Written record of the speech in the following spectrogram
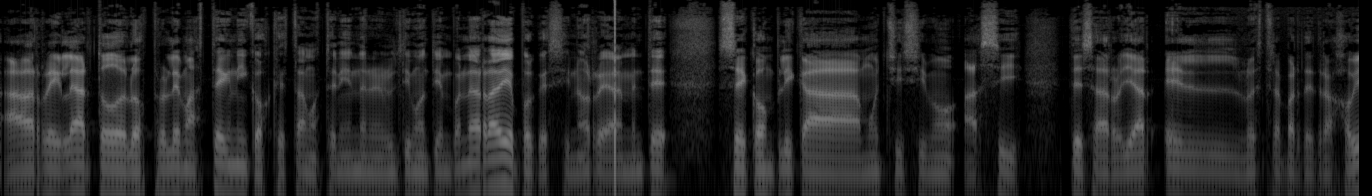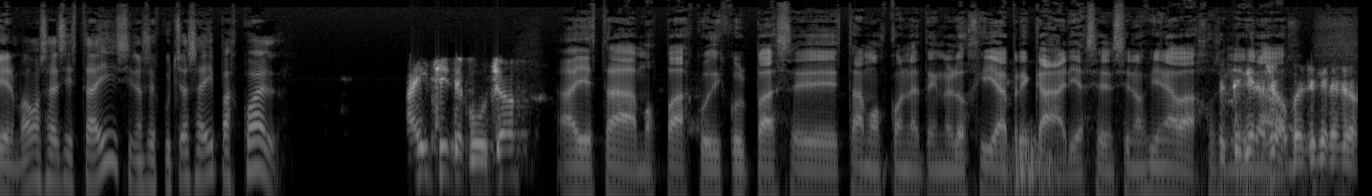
arreglar todos los problemas técnicos que estamos teniendo en el último tiempo en la radio, porque si no, realmente se complica muchísimo así desarrollar el, nuestra parte de trabajo. Bien, vamos a ver si está ahí, si nos escuchás ahí, Pascual. Ahí sí te escucho. Ahí estamos, Pascu, disculpas, eh, estamos con la tecnología precaria, se, se nos viene abajo. se Pensé que era yo, abajo. pensé que era yo.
